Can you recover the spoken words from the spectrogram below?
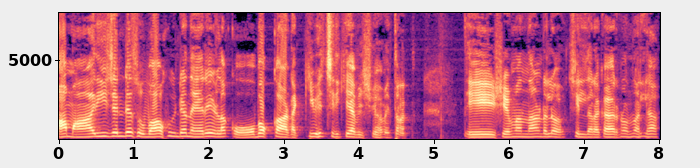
ആ മാരീചന്റെ സുബാഹുവിന്റെ നേരെയുള്ള കോപമൊക്കെ അടക്കി വെച്ചിരിക്കുക വിശ്വാമിത്രൻ. ദേഷ്യം വന്നാണ്ടല്ലോ. ചില്ലറക്കാരനൊന്നുമല്ല.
